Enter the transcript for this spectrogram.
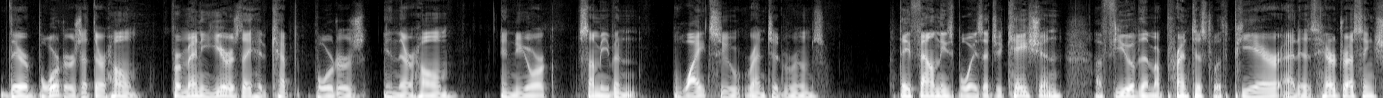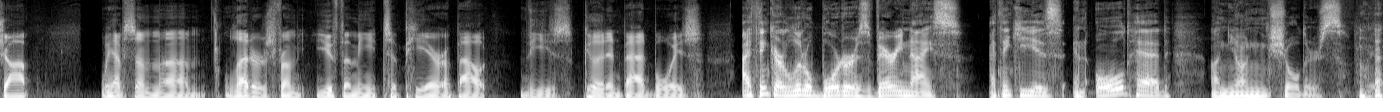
their boarders at their home. For many years, they had kept boarders in their home in New York, some even whites who rented rooms. They found these boys education. A few of them apprenticed with Pierre at his hairdressing shop. We have some um, letters from Euphemy to Pierre about these good and bad boys. I think our little border is very nice. I think he is an old head on young shoulders.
